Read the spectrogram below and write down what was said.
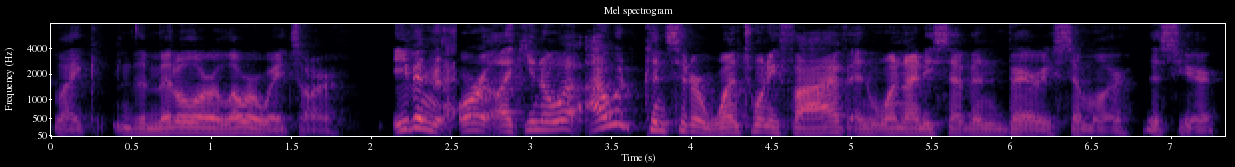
like the middle or lower weights are. Even or like you know what? I would consider 125 and 197 very similar this year.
